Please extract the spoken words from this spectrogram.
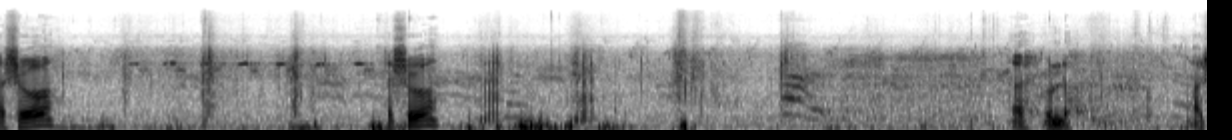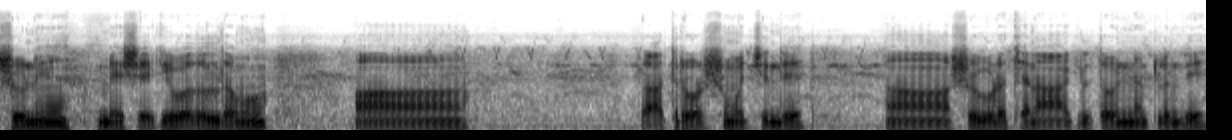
అశో. అశో. ఉండ ఉండు. అశుని మేషేకి వదులుదాము. రాత్రి వర్షం వచ్చింది. అశు కూడా చాలా ఆకలితో ఉన్నట్లుంది.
